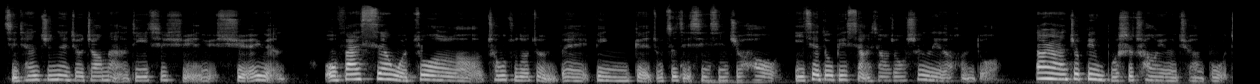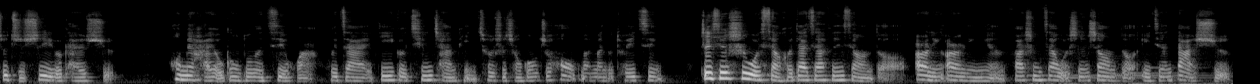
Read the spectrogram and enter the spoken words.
几天之内就招满了第一期学员学员。我发现，我做了充足的准备，并给足自己信心之后，一切都比想象中顺利了很多。当然，这并不是创业的全部，这只是一个开始。后面还有更多的计划，会在第一个轻产品测试成功之后，慢慢的推进。这些是我想和大家分享的2020年发生在我身上的一件大事。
